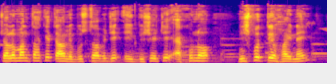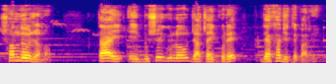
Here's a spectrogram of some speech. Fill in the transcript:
চলমান থাকে, তাহলে বুঝতে হবে যে এই বিষয়টি এখনও নিষ্পত্তি হয় নাই, সন্দেহজনক। তাই এই বিষয়গুলোও যাচাই করে দেখা যেতে পারে।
